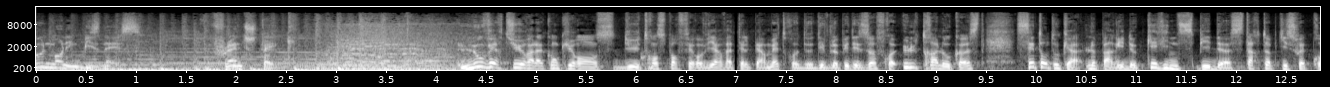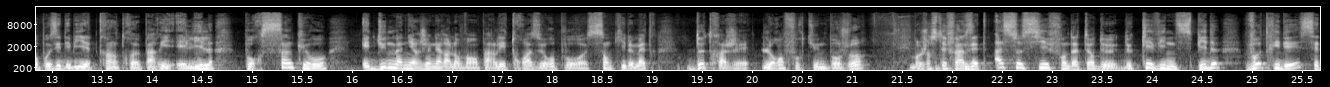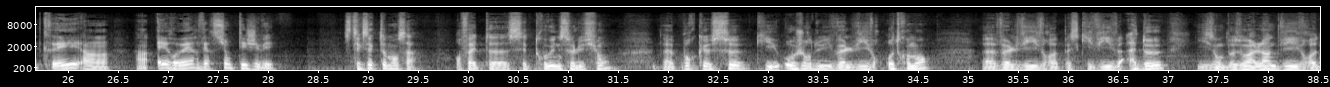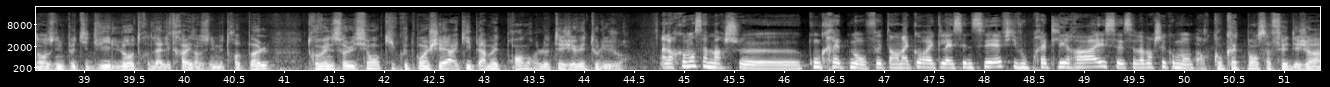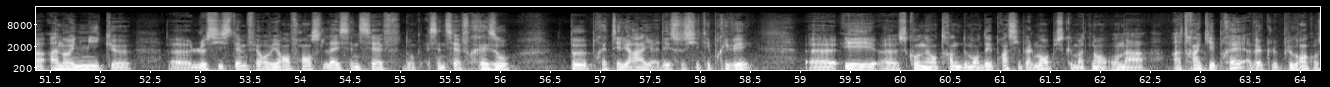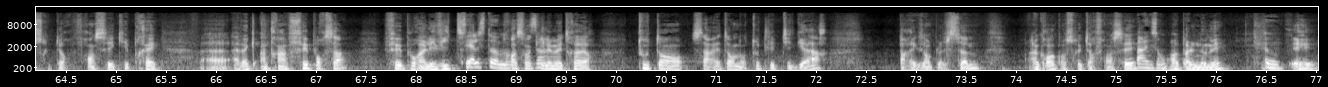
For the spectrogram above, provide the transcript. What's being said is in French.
Good Morning Business. French Tech. L'ouverture à la concurrence du transport ferroviaire va-t-elle permettre de développer des offres ultra low cost? C'est en tout cas le pari de Kevin Speed, start-up qui souhaite proposer des billets de train entre Paris et Lille pour 5 euros et d'une manière générale, on va en parler, 3 euros pour 100 km de trajet. Laurent Fortune, bonjour. Bonjour Stéphane. Vous êtes associé fondateur de, Kevin Speed. Votre idée, c'est de créer un, un RER e version TGV. C'est exactement ça. En fait, euh, c'est de trouver une solution euh, pour que ceux qui aujourd'hui veulent vivre autrement, euh, veulent vivre parce qu'ils vivent à deux, ils ont besoin l'un de vivre dans une petite ville, l'autre d'aller travailler dans une métropole, trouver une solution qui coûte moins cher et qui permet de prendre le TGV tous les jours. Alors comment ça marche concrètement? Vous faites un accord avec la SNCF, ils vous prêtent les rails, ça, va marcher comment? Alors concrètement, ça fait déjà un an et demi que le système ferroviaire en France, la SNCF, donc SNCF Réseau, peut prêter les rails à des sociétés privées. Euh, et euh, ce qu'on est en train de demander principalement, puisque maintenant on a un train qui est prêt, avec le plus grand constructeur français qui est prêt, euh, avec un train fait pour ça, fait pour aller vite, 300 km heure, tout en s'arrêtant dans toutes les petites gares. Par exemple, Alstom, un grand constructeur français, Par exemple. on va pas le nommer. Oh. Et,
